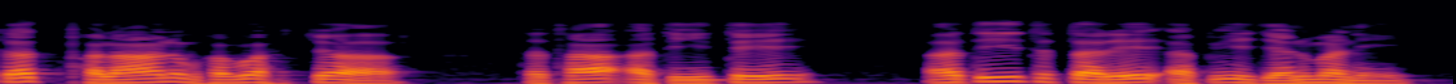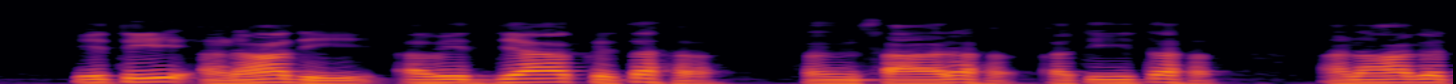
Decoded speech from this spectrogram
तत्फलानुभव च, तथा अतीते अतीततरे अपि जन्मनि इति अनादि अविद्याकृतः संसार अतीत अनागत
